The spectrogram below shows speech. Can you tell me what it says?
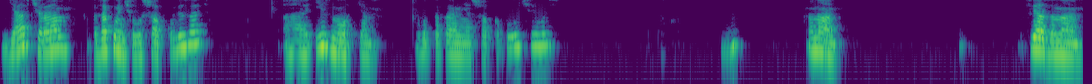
Я вчера закончила шапку вязать а, из норки. Вот такая у меня шапка получилась. Она связана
